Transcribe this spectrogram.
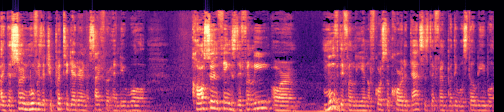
like there's certain movers that you put together in a cipher and they will call certain things differently or move differently. And of course, the core of the dance is different, but they will still be able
